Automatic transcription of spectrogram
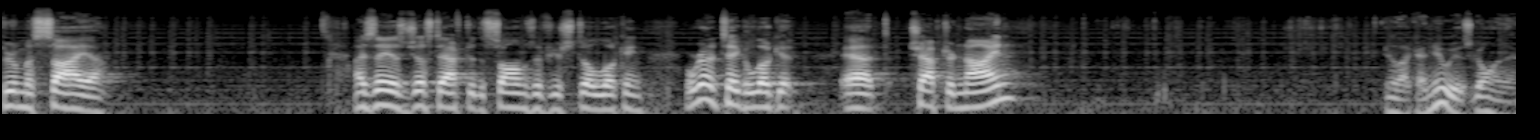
through Messiah. Isaiah is just after the Psalms if you're still looking. We're going to take a look at, at chapter 9. You're like, I knew he was going there.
